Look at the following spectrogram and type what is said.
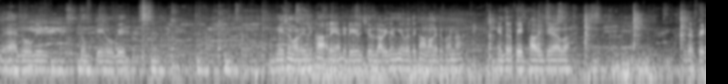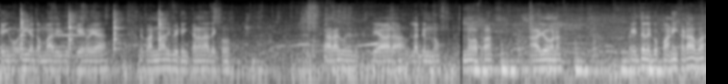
ਬੈਗ ਹੋ ਗਏ ਝੁਮਕੇ ਹੋ ਗਏ। ਇਸ ਵਾਲੇ ਦਿਖਾ ਰਹੇ ਆ ਡਿਟੇਲ ਚ ਲੱਗ ਜਾਣਗੀਆਂ ਫਿਰ ਦਿਖਾਵਾਂਗੇ ਦੁਕਾਨਾਂ। ਇੱਧਰ ਪੇਠਾ ਵੀ ਪਿਆ ਵਾ। ਇੱਧਰ ਫਿਟਿੰਗ ਹੋ ਰਹੀ ਆ, ਕੰਮਾਂ ਦੀ ਲੱਗੇ ਹੋਏ ਆ। ਦੁਕਾਨਾਂ ਦੀ ਫਿਟਿੰਗ ਕਰਨ ਦਾ ਦੇਖੋ। ਸਾਰਾ ਕੁਝ ਤਿਆਰ ਆ ਲੱਗਣ ਨੂੰ। ਨੂੰ ਆਪਾਂ ਆ ਜਾਓ ਹੁਣ। ਇੱਧਰ ਦੇਖੋ ਪਾਣੀ ਖੜਾ ਵਾ।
